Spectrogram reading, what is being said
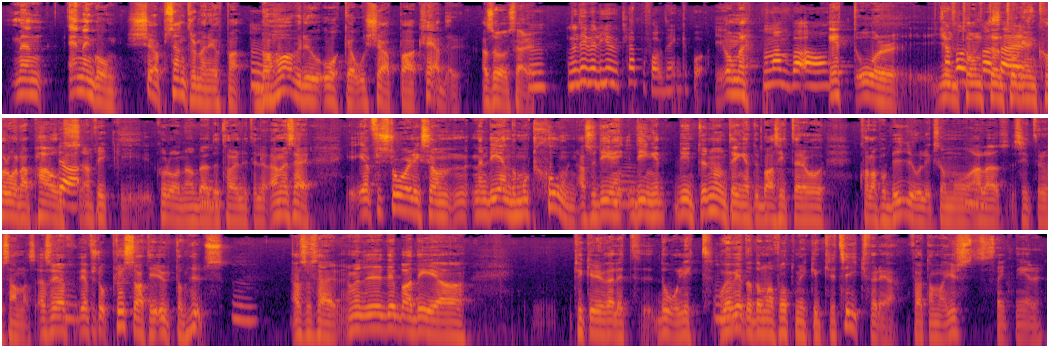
Men än en gång, köpcentrumen är öppna. Mm. Behöver du åka och köpa kläder? Alltså så här. Men det är väl julklappar folk tänker på? Ja, men Man bara, ja. ett år, jultomten tog en coronapaus. Ja. Han fick corona och behövde ta det lite lugnt. Ja, men så här, jag förstår liksom, men det är ändå motion. Alltså det, är, Mm. det, är inget, det är inte någonting att du bara sitter och kollar på bio liksom, och Mm. alla sitter och samlas. Alltså jag, jag förstår. Plus att det är utomhus. Alltså så här, men det, det är bara det jag tycker är väldigt dåligt. Och jag vet att de har fått mycket kritik för det. För att de har just stängt ner.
